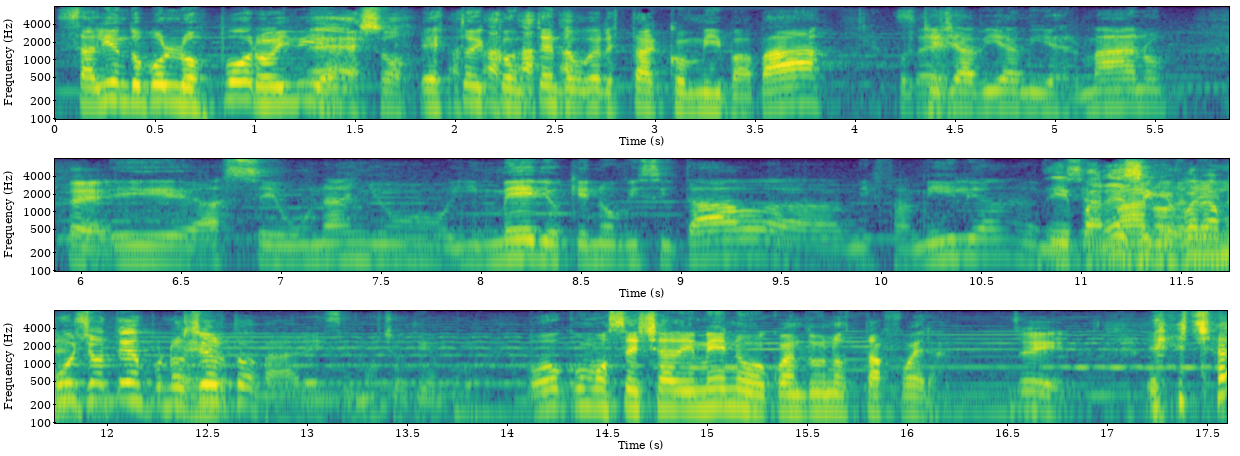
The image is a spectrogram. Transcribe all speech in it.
saliendo por los poros hoy día. Estoy contento por estar con mi papá, porque ya había a mis hermanos eh, hace un año y medio que no visitaba a mi familia. y parece que fuera mucho tiempo, ¿no es eh, cierto? Parece mucho tiempo. O como se echa de menos cuando uno está afuera. Sí.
